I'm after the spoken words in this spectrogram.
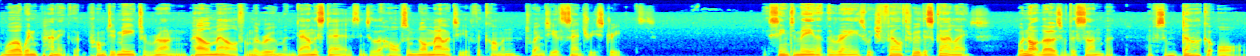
whirlwind panic that prompted me to run pell-mell from the room and down the stairs into the wholesome normality of the common twentieth century streets. It seemed to me that the rays which fell through the skylight were not those of the sun, but of some darker orb,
